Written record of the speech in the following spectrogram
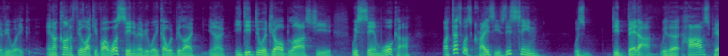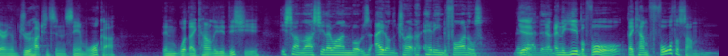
every week, and I kind of feel like if I was seeing him every week, I would be like, you know, he did do a job last year with Sam Walker. Like, that's what's crazy is this team was did better with a halves pairing of Drew Hutchinson and Sam Walker than what they currently did this year. This time last year, they won, what was eight on the trot heading into finals. Then Yeah, the- and the year before they come fourth or something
